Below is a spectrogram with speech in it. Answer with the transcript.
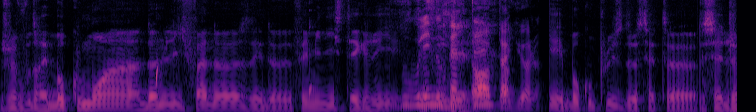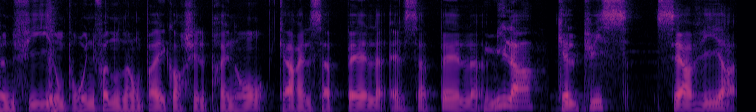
je voudrais beaucoup moins d'only faneuses et de féministes aigries. Vous voulez nous faire taire Oh, ta gueule Et beaucoup plus de cette, euh, de cette jeune fille, dont pour une fois, nous n'allons pas écorcher le prénom, car elle s'appelle, elle s'appelle... Mila. Qu'elle puisse servir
